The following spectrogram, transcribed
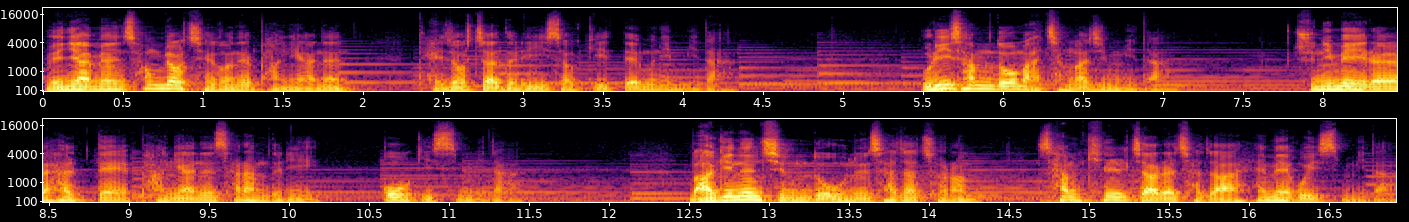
왜냐하면 성벽 재건을 방해하는 대적자들이 있었기 때문입니다. 우리 삶도 마찬가지입니다. 주님의 일을 할 때 방해하는 사람들이 꼭 있습니다. 마귀는 지금도 오늘 사자처럼 삼킬 자를 찾아 헤매고 있습니다.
